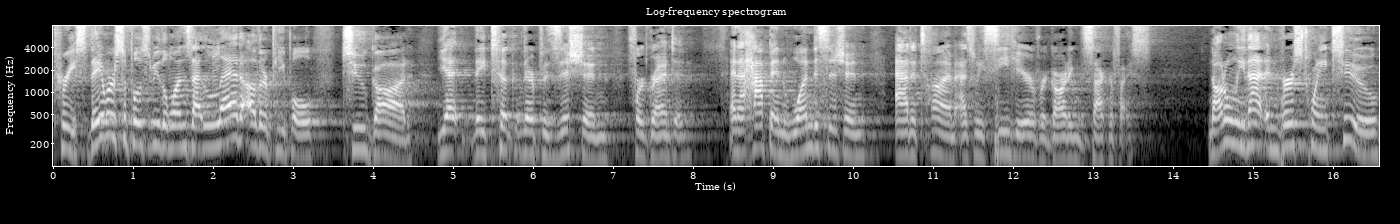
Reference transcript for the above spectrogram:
priests. They were supposed to be the ones that led other people to God, yet they took their position for granted. And it happened one decision at a time, as we see here regarding the sacrifice. Not only that, in verse 22,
